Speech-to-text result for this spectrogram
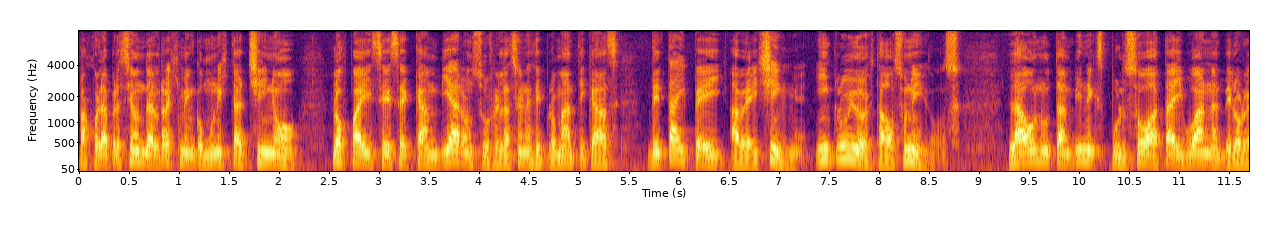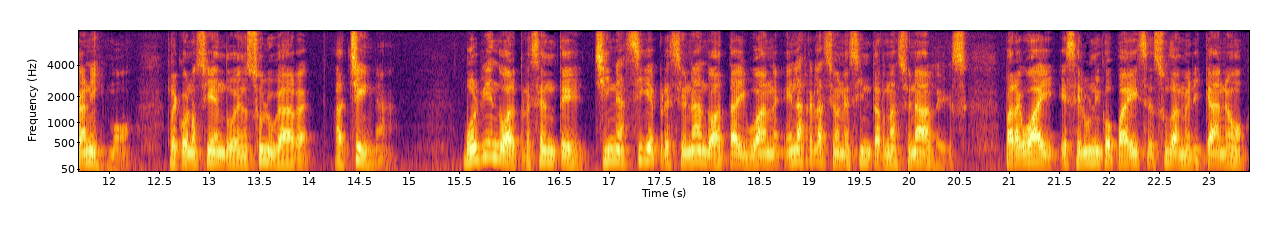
Bajo la presión del régimen comunista chino, los países cambiaron sus relaciones diplomáticas de Taipei a Beijing, incluido Estados Unidos. La ONU también expulsó a Taiwán del organismo, reconociendo en su lugar a China. Volviendo al presente, China sigue presionando a Taiwán en las relaciones internacionales. Paraguay es el único país sudamericano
